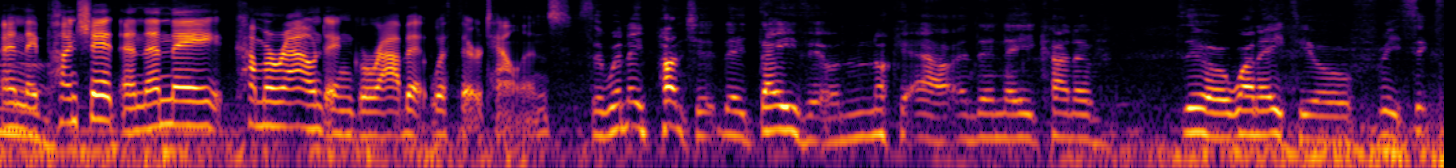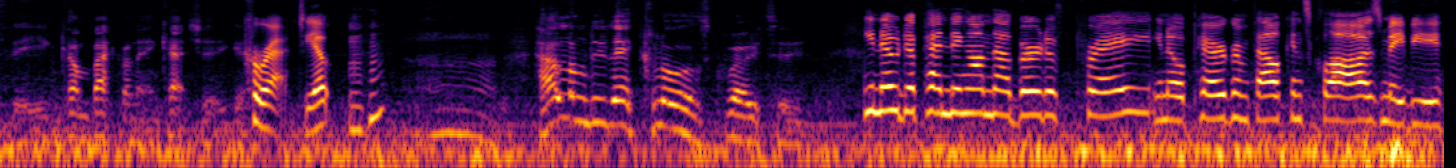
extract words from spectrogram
And they punch it and then they come around and grab it with their talons. So when they punch it, they daze it or knock it out, and then they kind of do a 180 or 360 and come back on it and catch it again. Correct. Yep. Mm-hmm. How long do their claws grow to? You know, depending on the bird of prey, you know, a peregrine falcon's claws maybe,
